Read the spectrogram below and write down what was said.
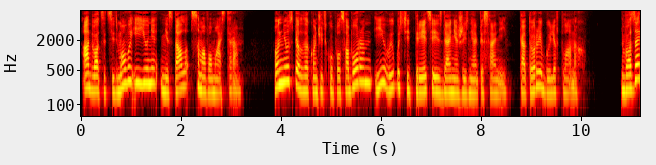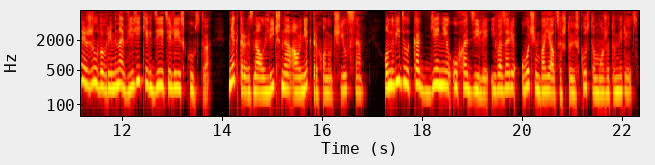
а 27 июня не стало самого мастера. Он не успел закончить купол собора и выпустить третье издание жизнеописаний, которые были в планах. Вазари жил во времена великих деятелей искусства. Некоторых знал лично, а у некоторых он учился. Он видел, как гении уходили, и Вазари очень боялся, что искусство может умереть,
